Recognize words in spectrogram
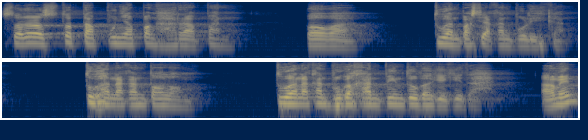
saudara tetap punya pengharapan bahwa Tuhan pasti akan pulihkan. Tuhan akan tolong. Tuhan akan bukakan pintu bagi kita. Amin.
